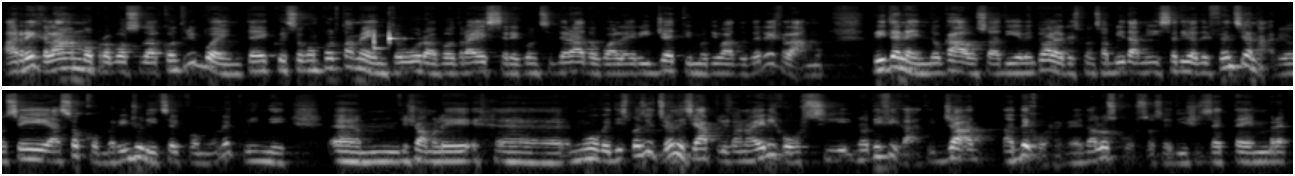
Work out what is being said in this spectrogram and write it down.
al reclamo proposto dal contribuente e questo comportamento ora potrà essere considerato quale rigetto immotivato del reclamo, ritenendo causa di eventuale responsabilità amministrativa del funzionario se a soccombere in giudizio il comune. Quindi ehm, diciamo, le eh, nuove disposizioni si applicano ai ricorsi notificati già a decorrere dallo scorso 16 settembre.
